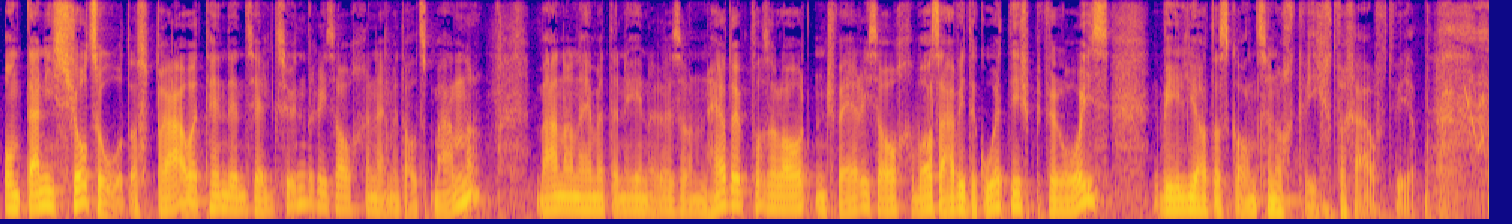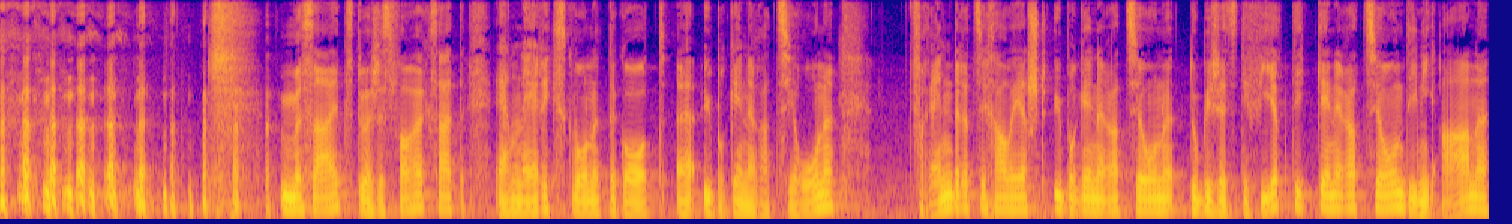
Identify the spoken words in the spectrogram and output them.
Und dann ist es schon so, dass Frauen tendenziell gesündere Sachen nehmen als Männer. Männer nehmen dann eher so einen Herdöpfelsalat, eine schwere Sache, was auch wieder gut ist für uns, weil ja das Ganze nach Gewicht verkauft wird. man sagt, du hast es vorher gesagt, Ernährungsgewohnheiten geht äh, über Generationen verändert sich auch erst über Generationen. Du bist jetzt die vierte Generation, deine Ahnen,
